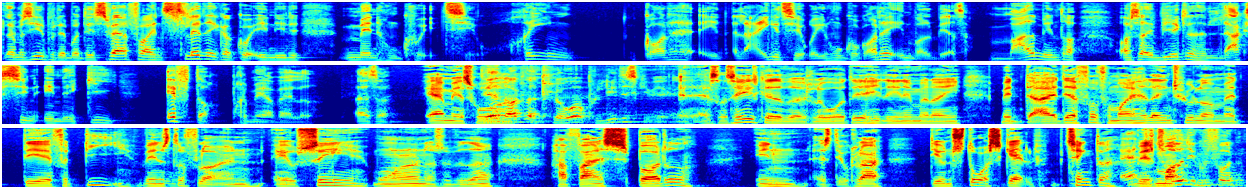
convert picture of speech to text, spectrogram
lad mig sige det på den måde, det er svært for hende slet ikke at gå ind i det, men hun kunne i teorien godt have, eller ikke teorien, hun kunne godt have involveret sig meget mindre, og så i virkeligheden lagt sin energi efter primærvalget. Altså, Ja, men jeg tror... det havde nok været klogere politisk i virkeligheden. Ja, strategisk havde det været klogere, det er jeg helt enig med dig i. Men der er derfor for mig heller ingen tvivl om, at det er fordi venstrefløjen, AOC, Warren osv., har faktisk spottet en... Altså det er jo klart, det er jo en stor skalp. Tænk dig, Ja, hvis, de troede, Ma- de kunne få den.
